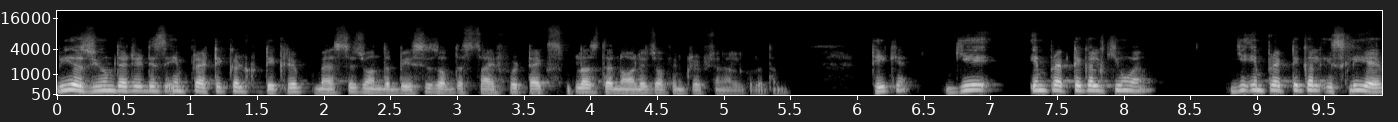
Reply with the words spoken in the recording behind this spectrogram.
We assume that it is impractical to decrypt message on the basis of the ciphertext plus the knowledge of encryption algorithm. ठीक है? ये इम्प्रैक्टिकल क्यों है? ये इम्प्रैक्टिकल इसलिए है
